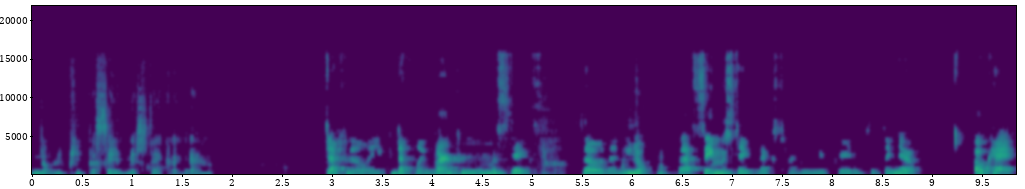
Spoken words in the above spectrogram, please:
you know, repeat the same mistake again. Definitely, you can definitely learn from your mistakes so then you yep. don't make that same mistake next time when you're creating something new. Okay,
